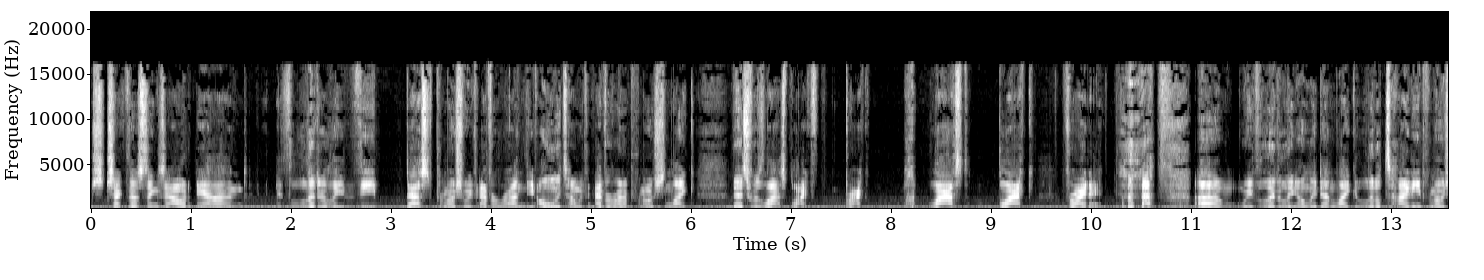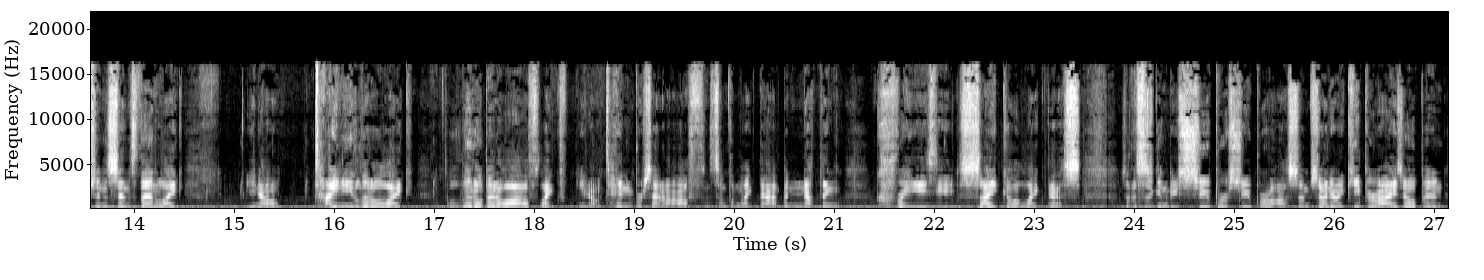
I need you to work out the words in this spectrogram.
check those things out, and it's literally the best promotion we've ever run. The only time we've ever run a promotion like this was last Black Black last Black Friday. um, we've literally only done like little tiny promotions since then, like, you know, tiny little, like, a little bit off, like, you know, 10% off and something like that, but nothing crazy, psycho like this. So this is going to be super, super awesome. So anyway, keep your eyes open,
